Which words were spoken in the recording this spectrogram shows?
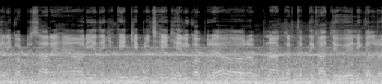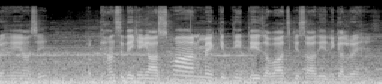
हेलीकॉप्टर आ रहे हैं और ये देखिए, एक के पीछे एक हेलीकॉप्टर है और अपना कर्तव्य दिखाते हुए निकल रहे हैं यहाँ से। और ध्यान से देखेंगे, आसमान में कितनी तेज़ आवाज़ के साथ ये निकल रहे हैं।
